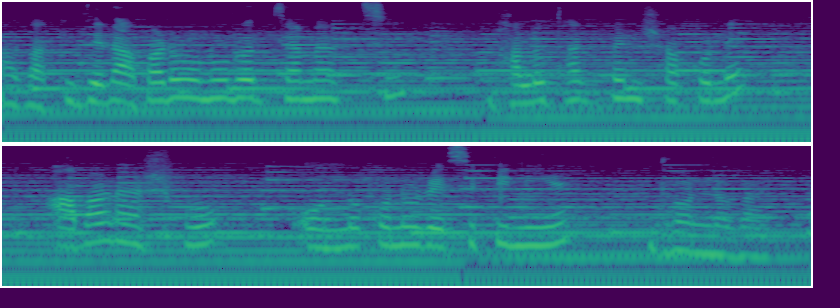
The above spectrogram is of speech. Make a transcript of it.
আর বাকিদের আবারও অনুরোধ জানাচ্ছি, ভালো থাকবেন সকলে। আবার আসব অন্য কোনো রেসিপি নিয়ে। ধন্যবাদ।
